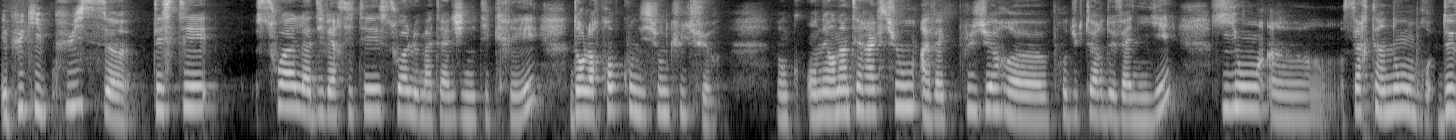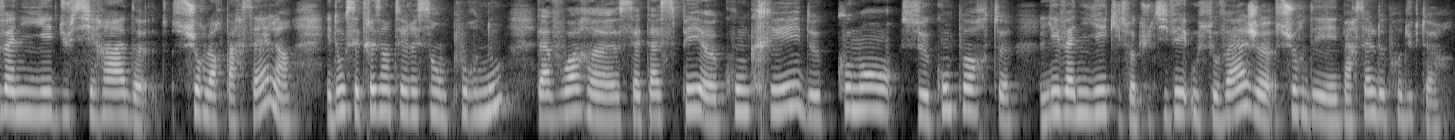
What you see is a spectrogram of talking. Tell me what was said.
et puis qu'ils puissent tester soit la diversité, soit le matériel génétique créé dans leurs propres conditions de culture. Donc on est en interaction avec plusieurs euh, producteurs de vanillés qui ont un certain nombre de vanillés du CIRAD sur leur parcelle. Et donc c'est très intéressant pour nous d'avoir euh, cet aspect euh, concret de comment se comportent les vanillés, qu'ils soient cultivés ou sauvages, sur des parcelles de producteurs.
